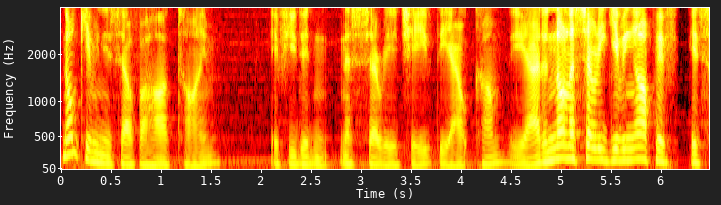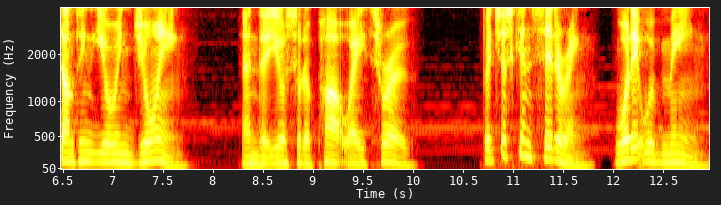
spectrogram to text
not giving yourself a hard time if you didn't necessarily achieve the outcome you had, and not necessarily giving up if it's something that you're enjoying and that you're sort of part way through, but just considering what it would mean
